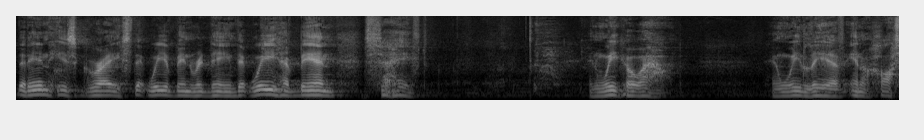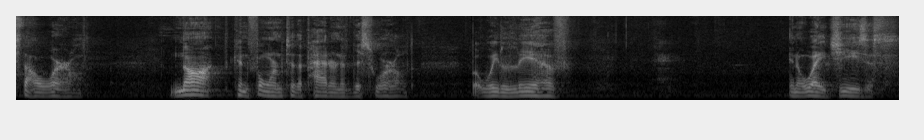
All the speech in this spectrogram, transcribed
that in His grace, that we have been redeemed, that we have been saved. And we go out and we live in a hostile world, not conform to the pattern of this world, but we live in a way Jesus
